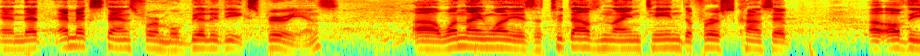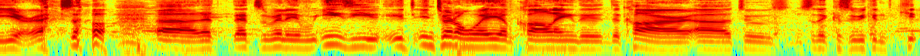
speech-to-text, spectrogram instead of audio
and that MX stands for Mobility Experience. Uh, 191 is a 2019, the first concept uh, of the year. so uh, that, that's really easy internal way of calling the, the car uh, to so because we can keep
